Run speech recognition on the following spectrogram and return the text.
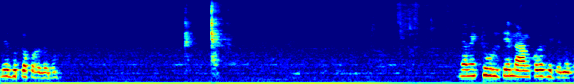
দিয়ে দুটো করে দেবো। আমি একটু উল্টে লাল করে ভেজে নেব।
